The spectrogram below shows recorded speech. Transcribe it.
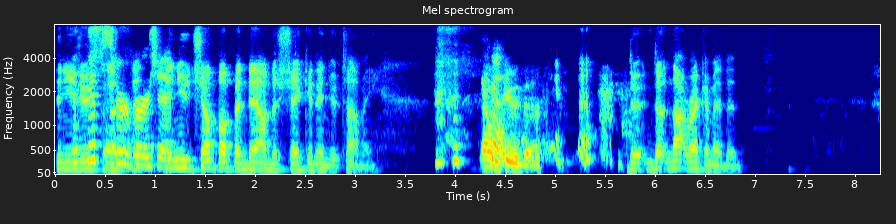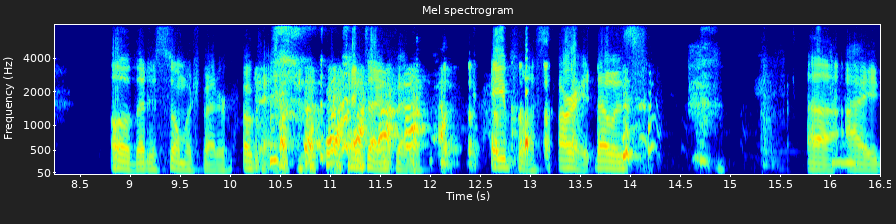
Then you The do hipster some- version. Then you jump up and down to shake it in your tummy. Don't do this. Do, do- not recommended. Oh, that is so much better. Okay, ten times better. A plus. All right, that was. Uh, I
